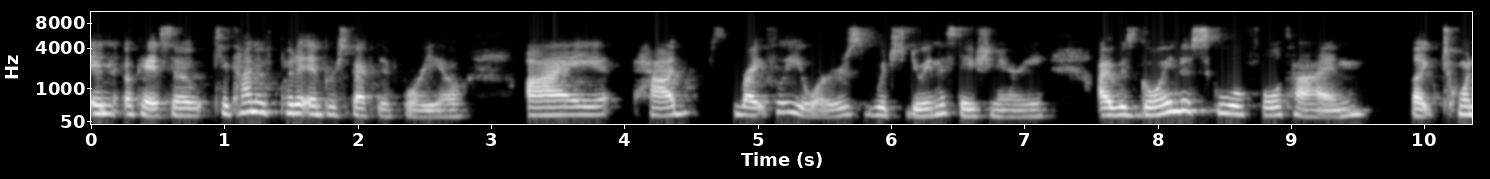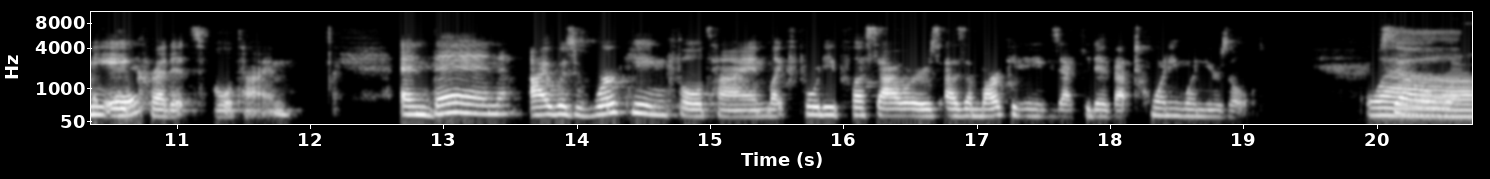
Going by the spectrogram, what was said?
And okay, so to kind of put it in perspective for you, I had rightfully yours, which doing the stationery, I was going to school full time, like 28 okay. credits full time. And then I was working full time, like 40 plus hours as a marketing executive at 21 years old. Wow. So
